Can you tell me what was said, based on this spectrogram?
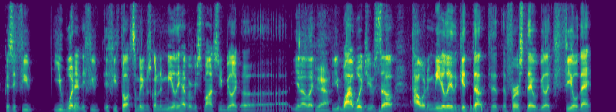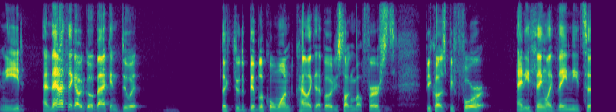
Because if you you wouldn't if you if you thought somebody was going to immediately have a response and you'd be like uh you know like Yeah. you, why would you? So i would immediately get that the, the first day would be like feel that need. And then i think i would go back and do it like through the biblical one kind of like that Voddie's talking about first. Because before anything like they need to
